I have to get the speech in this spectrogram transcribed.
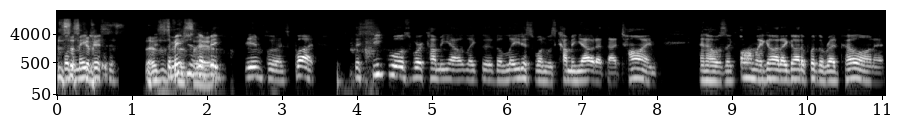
well, the matrix gonna, is the matrix is a big influence but the sequels were coming out like the the latest one was coming out at that time and i was like oh my god i gotta put the red pill on it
